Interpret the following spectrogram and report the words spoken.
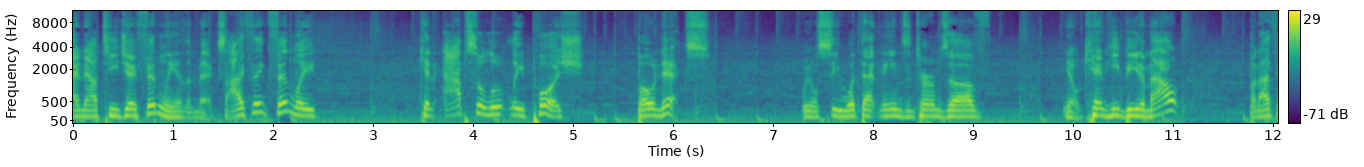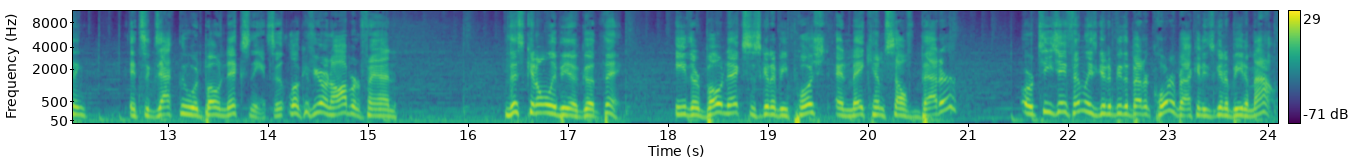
and now TJ Finley in the mix. I think Finley can absolutely push Bo Nix. We will see what that means in terms of, you know, can he beat him out? But I think it's exactly what Bo Nix needs. Look, if you're an Auburn fan, this can only be a good thing. Either Bo Nix is going to be pushed and make himself better, or TJ Finley is going to be the better quarterback and he's going to beat him out.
